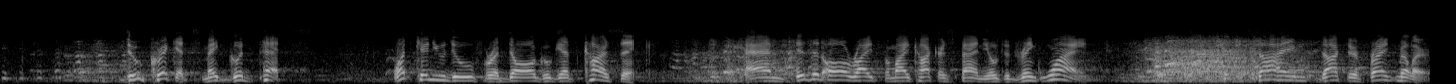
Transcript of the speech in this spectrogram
Do crickets make good pets? What can you do for a dog who gets car sick? And is it all right for my Cocker Spaniel to drink wine? Signed, Dr. Frank Miller.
